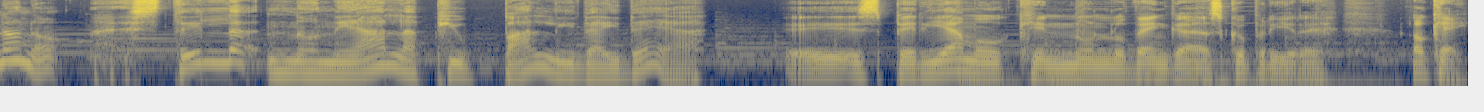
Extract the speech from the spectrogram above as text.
No, no, Stella non ne ha la più pallida idea. E speriamo che non lo venga a scoprire. Ok,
